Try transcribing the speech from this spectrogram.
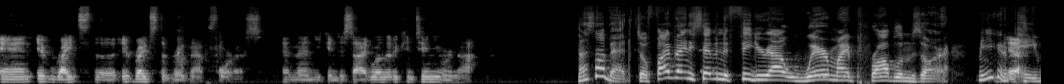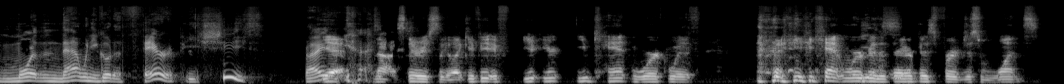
and it writes the it writes the roadmap for us. And then you can decide whether to continue or not. That's not bad. So 597 to figure out where my problems are. I mean you're gonna yeah. pay more than that when you go to therapy. Sheesh right? Yeah. Yes. no seriously. Like if you if you you're you can't work with you can't work yes. with a therapist for just once.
